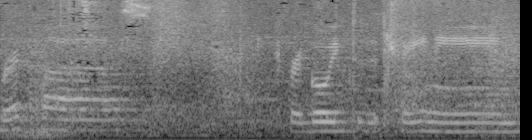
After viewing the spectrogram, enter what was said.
Breakfast. We're going to the training.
